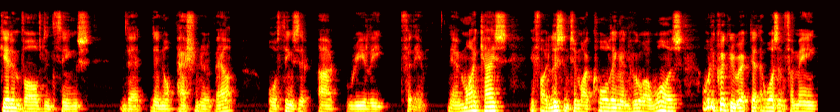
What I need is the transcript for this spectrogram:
get involved in things that they're not passionate about or things that aren't really for them. Now, in my case, if I listened to my calling and who I was, I would have quickly worked out that wasn't for me.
